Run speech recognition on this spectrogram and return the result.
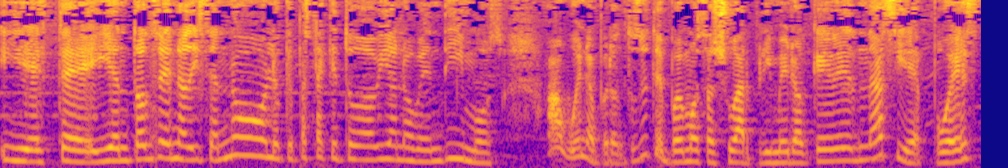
Y este, y entonces nos dicen, no, lo que pasa es que todavía no vendimos. Ah, bueno, pero entonces te podemos ayudar primero a que vendas y después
